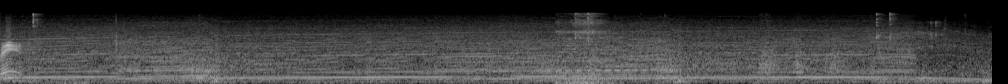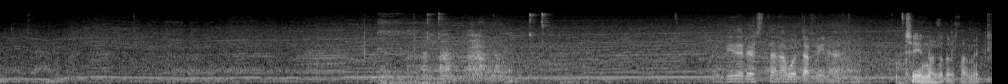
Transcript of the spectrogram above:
ね Líder está en la vuelta final. Sí, nosotros también.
